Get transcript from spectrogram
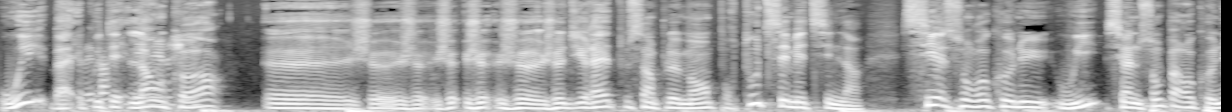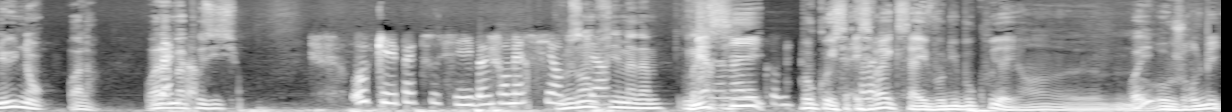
Oui, bah, écoutez, là encore, euh, je, je, je, je, dirais tout simplement pour toutes ces médecines-là, si elles sont reconnues, oui. Si elles ne sont pas reconnues, non. Voilà. Voilà ma position. Ok, pas de souci. Ben, je vous remercie en je vous en prie, madame. Merci beaucoup. Et c'est vrai que ça évolue beaucoup d'ailleurs hein, euh, aujourd'hui.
